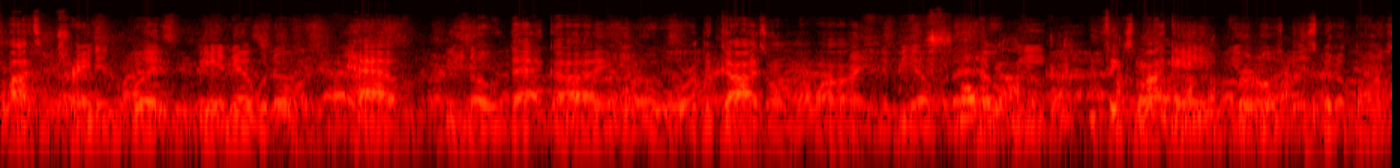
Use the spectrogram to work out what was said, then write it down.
lots of training, but being able to have you know that guy, you know, or the guys on my line to be able to help me fix my game, you know, it's, been a bonus.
